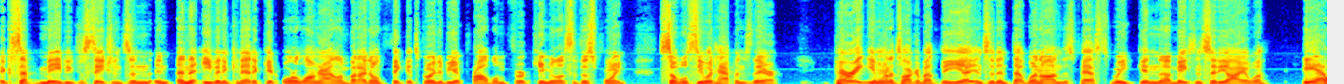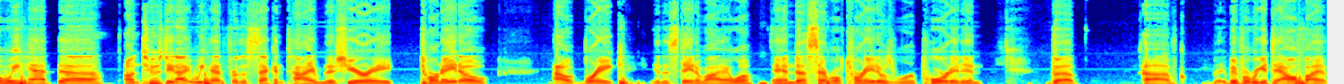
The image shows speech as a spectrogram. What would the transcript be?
except maybe for stations in, in, in, even in Connecticut or Long Island, but I don't think it's going to be a problem for Cumulus at this point. So we'll see what happens there. Perry, you want to talk about the uh, incident that went on this past week in uh, Mason City, Iowa? Yeah, we had uh, on Tuesday night. We had for the second time this year a tornado outbreak in the state of Iowa, and uh, several tornadoes were reported. And the uh, before we get to Alpha, I,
